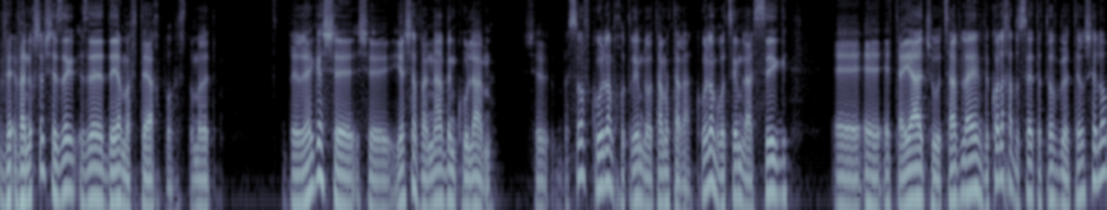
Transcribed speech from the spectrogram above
ו- ואני חושב שזה זה די המפתח פה. זאת אומרת, ברגע ש- שיש הבנה בין כולם, שבסוף כולם חותרים לאותה מטרה, כולם רוצים להשיג אה, אה, את היעד שהוצב להם, וכל אחד עושה את הטוב ביותר שלו,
